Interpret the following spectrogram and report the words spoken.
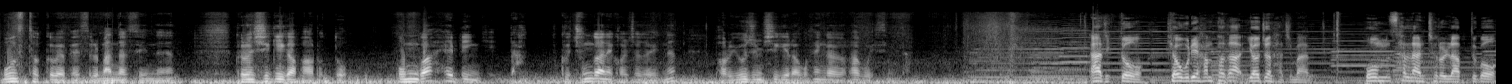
몬스터급의 베스를 만날 수 있는 그런 시기가 바로 또 봄과 해빙기 딱 그 중간에 걸쳐져 있는 바로 요즘 시기라고 생각을 하고 있습니다. 아직도 겨울의 한파가 여전하지만 봄 산란철을 앞두고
